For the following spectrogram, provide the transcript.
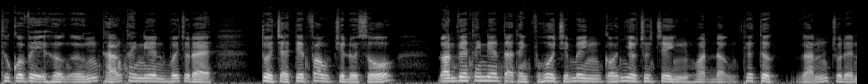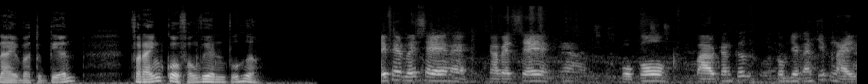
Thưa quý vị, hưởng ứng tháng thanh niên với chủ đề Tuổi trẻ tiên phong chuyển đổi số, đoàn viên thanh niên tại thành phố Hồ Chí Minh có nhiều chương trình hoạt động thiết thực gắn chủ đề này vào thực tiễn. Phản ánh của phóng viên Vũ Hường giấy phép lái xe này, cà vẹt xe của cô vào căn cước công dân gắn chip này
